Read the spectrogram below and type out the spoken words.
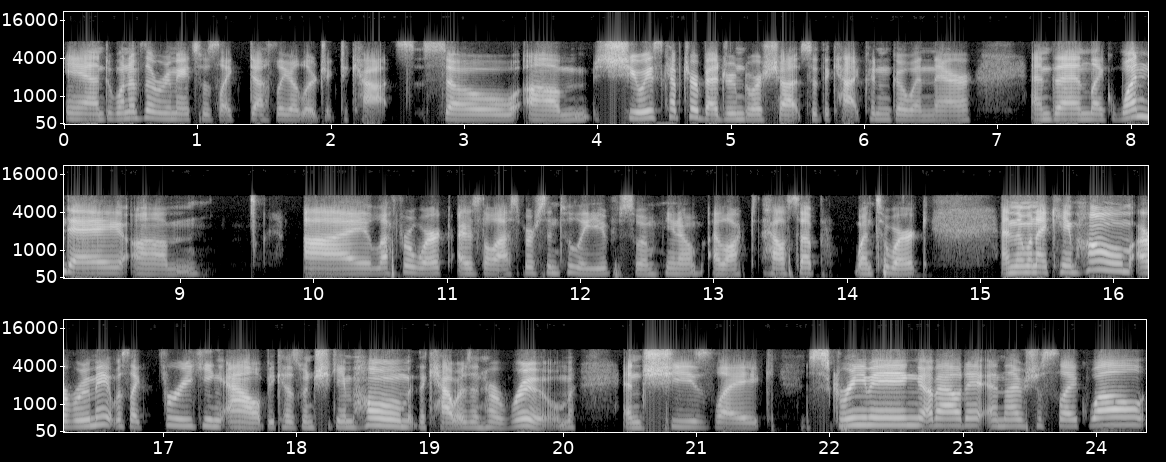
and one of the roommates was like deathly allergic to cats so um she always kept her bedroom door shut so the cat couldn't go in there and then like one day um I left for work. I was the last person to leave. So, you know, I locked the house up, went to work. And then when I came home, our roommate was like freaking out because when she came home, the cat was in her room and she's like screaming about it. And I was just like, well,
